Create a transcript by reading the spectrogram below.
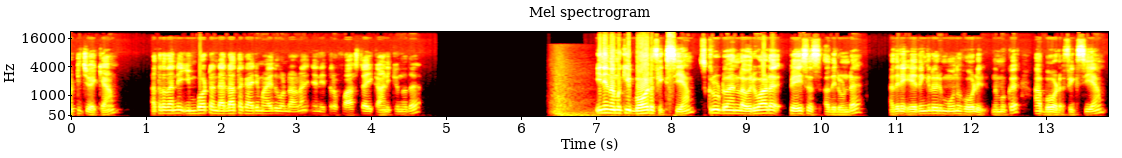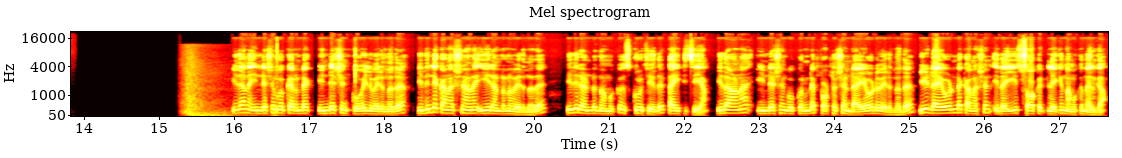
ഒട്ടിച്ചു വെക്കാം. അത്ര തന്നെ ഇമ്പോർട്ടന്റ് അല്ലാത്ത കാര്യമായതുകൊണ്ടാണ് ഞാൻ ഇത്ര ഫാസ്റ്റായി കാണിക്കുന്നത്. ഇനി നമുക്ക് ഈ ബോർഡ് ഫിക്സ് ചെയ്യാം. സ്ക്രൂ ഇടുവാനുള്ള ഒരുപാട് പേസസ് അതിലുണ്ട്. അതിന് ഏതെങ്കിലും ഒരു മൂന്ന് ഹോളിൽ നമുക്ക് ആ ബോർഡ് ഫിക്സ് ചെയ്യാം. ഇതാണ് ഇൻഡക്ഷൻ കുക്കറിന്റെ ഇൻഡക്ഷൻ കോയിൽ വരുന്നത്. ഇതിന്റെ കണക്ഷനാണ് ഈ രണ്ടെണ്ണം വരുന്നത്. ഇത് രണ്ടും നമുക്ക് സ്ക്രൂ ചെയ്ത് ടൈറ്റ് ചെയ്യാം. ഇതാണ് ഇൻഡക്ഷൻ കുക്കറിന്റെ പ്രൊട്ടക്ഷൻ ഡയോഡ് വരുന്നത്. ഈ ഡയോഡിന്റെ കണക്ഷൻ ഇത് ഈ സോക്കറ്റിലേക്ക് നമുക്ക് നൽകാം.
